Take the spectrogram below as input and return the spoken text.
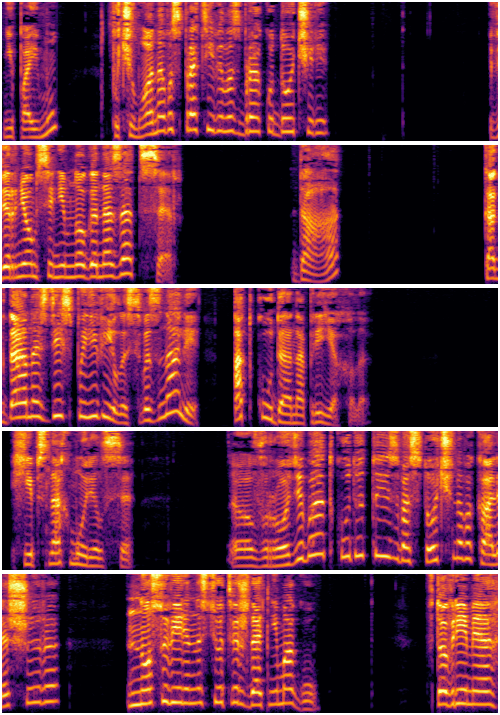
«Не пойму, Почему она воспротивилась браку дочери? Вернемся немного назад, сэр. Да. Когда она здесь появилась, вы знали, откуда она приехала? Хипс нахмурился. Э, вроде бы откуда-то из восточного Калешира, но с уверенностью утверждать не могу. В то время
